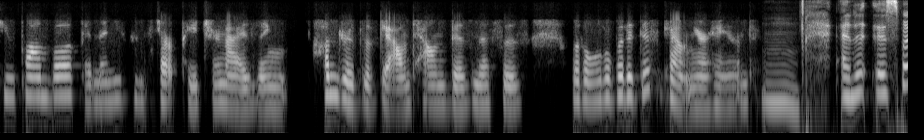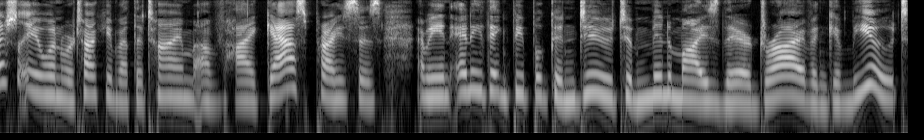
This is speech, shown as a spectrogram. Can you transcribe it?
coupon book, and then you can start patronizing hundreds of downtown businesses with a little bit of discount in your hand. Mm. And especially when we're talking about the time of high gas prices, I mean, anything people can do to minimize their drive and commute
